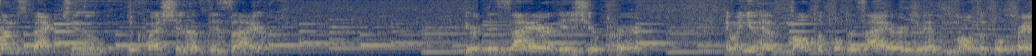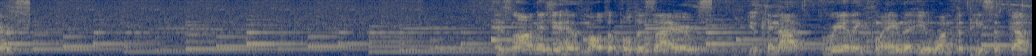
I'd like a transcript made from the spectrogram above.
comes back to the question of desire. Your desire is your prayer. And when you have multiple desires, you have multiple prayers. As long as you have multiple desires, you cannot really claim that you want the peace of God.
